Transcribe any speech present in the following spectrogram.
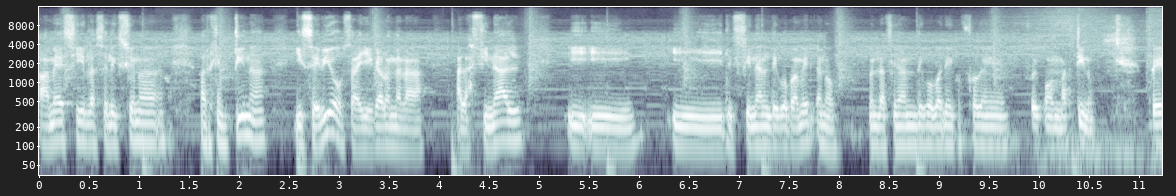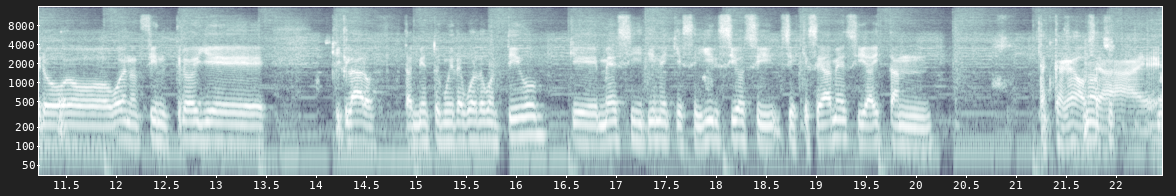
a Messi en la selección argentina y se vio, o sea, llegaron a la, a la final y, y el final de Copa América, no, en la final de Copa América fue, fue con Martino. Pero bueno, en fin, creo que, que claro, también estoy muy de acuerdo contigo que Messi tiene que seguir sí o sí, si es que sea Messi, ahí están, están cagados, o sea, eh,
